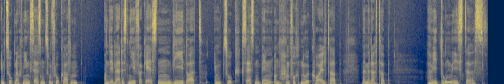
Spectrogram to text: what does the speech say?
im Zug nach Wien gesessen zum Flughafen und ich werde es nie vergessen, wie ich dort im Zug gesessen bin und einfach nur geheult habe, weil ich mir gedacht habe, wie dumm ist das?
